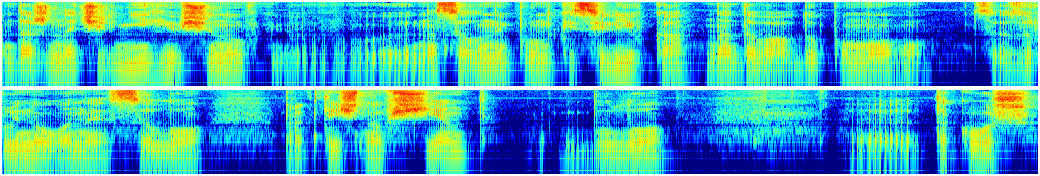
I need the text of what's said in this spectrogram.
Навіть на Чернігівщину населений пункт Киселівка надавав допомогу. Це зруйноване село практично вщент було. Е, Також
